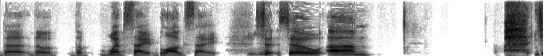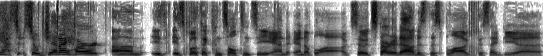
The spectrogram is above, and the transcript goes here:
the the the website blog site. Mm-hmm. So, so um, yeah. So, so Jedi Heart um, is is both a consultancy and and a blog. So it started out as this blog, this idea.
